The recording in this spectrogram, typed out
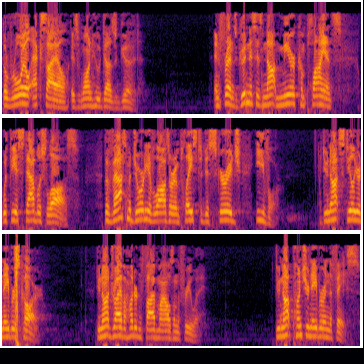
The royal exile is one who does good. And friends, goodness is not mere compliance with the established laws. The vast majority of laws are in place to discourage evil. Do not steal your neighbor's car. Do not drive 105 miles on the freeway. Do not punch your neighbor in the face.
